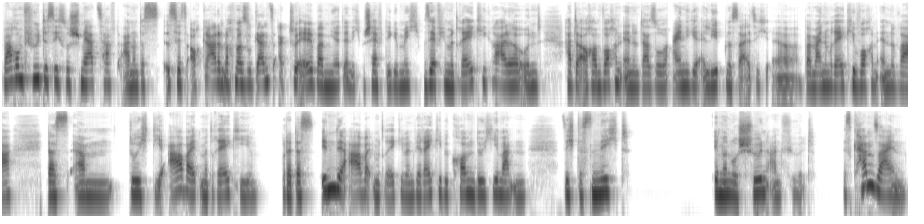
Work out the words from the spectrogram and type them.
Warum fühlt es sich so schmerzhaft an? Und das ist jetzt auch gerade noch mal so ganz aktuell bei mir, denn ich beschäftige mich sehr viel mit Reiki gerade und hatte auch am Wochenende da so einige Erlebnisse, als ich äh, bei meinem Reiki-Wochenende war, dass ähm, durch die Arbeit mit Reiki oder das in der Arbeit mit Reiki, wenn wir Reiki bekommen durch jemanden, sich das nicht immer nur schön anfühlt. Es kann sein,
